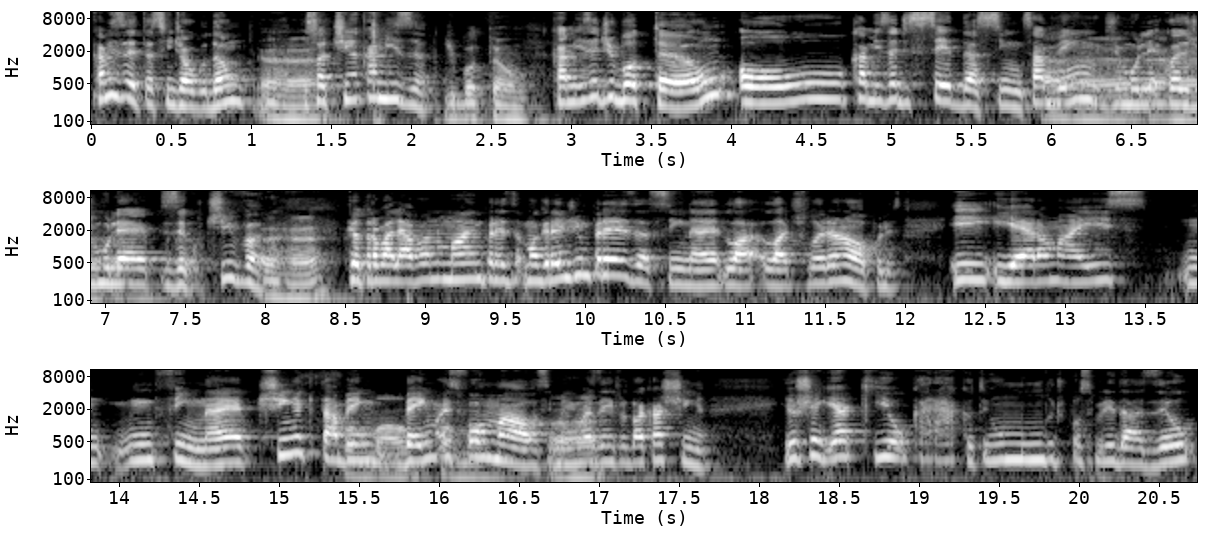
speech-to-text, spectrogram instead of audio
Camiseta assim de algodão, uhum. eu só tinha camisa. De botão. Camisa de botão ou camisa de seda assim, sabe? Uhum, de mulher, uhum. coisa de mulher executiva. Porque eu trabalhava numa empresa, uma grande empresa assim, né, lá, lá de Florianópolis. E, e era mais enfim, né? Tinha que estar tá bem, bem mais formal, assim, bem mais dentro da caixinha. Eu cheguei aqui, eu, caraca, eu tenho um mundo de possibilidades. Eu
